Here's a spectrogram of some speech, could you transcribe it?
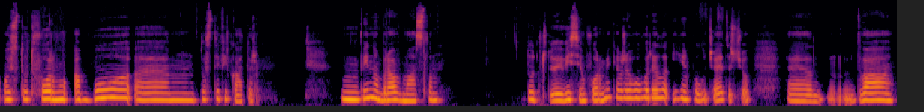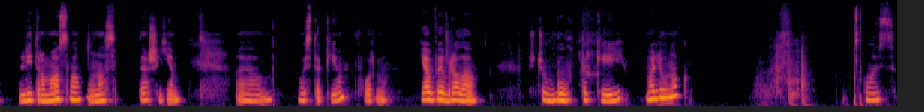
Ось тут форму, або ем, пластифікатор. Він обрав масло. Тут 8 форм, як я вже говорила, і виходить, що е, 2 літра масла у нас теж є. Е, ось такі форми. Я вибрала, щоб був такий малюнок. Ось.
